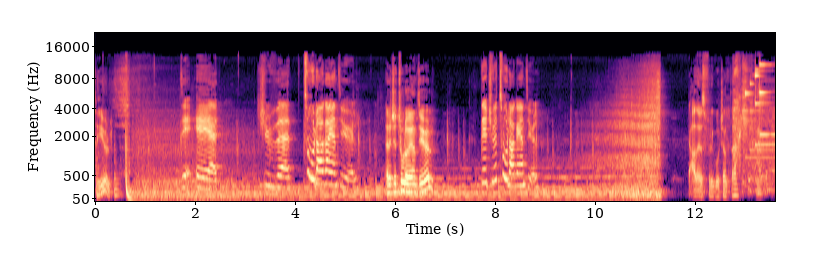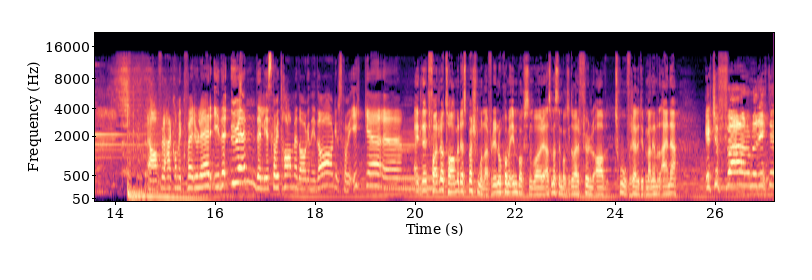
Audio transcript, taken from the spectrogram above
til jul? Det er 22 dager igjen til jul. Er det ikke to dager igjen til jul? Det er 22 dager igjen til jul. Ja, det er jo selvfølgelig godkjent, det. Ja, for her kan vi kverulere i det uendelige. Skal vi ta med dagen i dag, eller skal vi ikke? Um, Egentlig litt farlig å ta med det spørsmålet, Fordi nå kommer innboksen vår SMS-innboksen til å være full av to forskjellige typer meldinger. Den ene ikke faen om det er riktig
